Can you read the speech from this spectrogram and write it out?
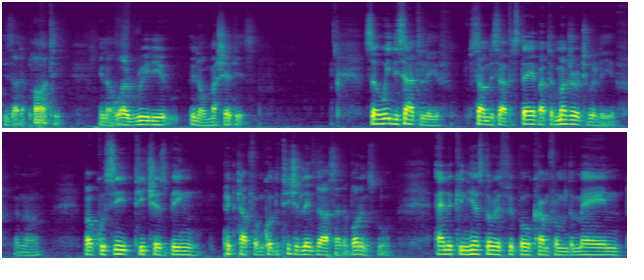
this other party, you know, where really, you know, machetes. So we decided to leave. Some decided to stay, but the majority will leave, you know. But could see teachers being picked up from, because the teachers lived outside the boarding school. And you can hear stories people come from the main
